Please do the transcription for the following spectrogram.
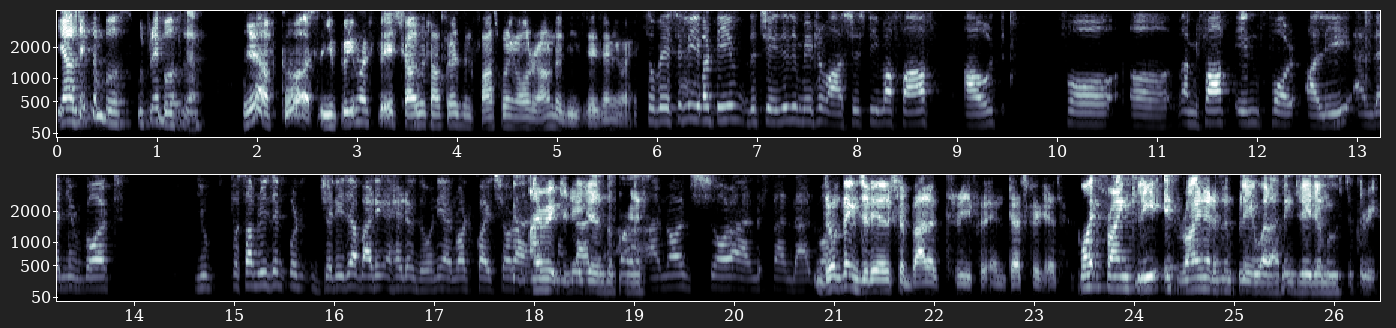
Yeah, I'll take them both. We'll play both of them. yeah, of course. You pretty much play Shardul Thakur as in fast bowling all rounder these days, anyway. So basically, your team, the changes you made from Ash's team are Faf out for, uh, I mean, Faf in for Ali, and then you've got, you for some reason put Jadeja batting ahead of Dhoni. I'm not quite sure. I, I rate Jadeja that. as the finest. I'm not sure I understand that. Don't think Jadeja should bat at three for in Test cricket. Quite frankly, if Raina doesn't play well, I think Jadeja moves to three.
